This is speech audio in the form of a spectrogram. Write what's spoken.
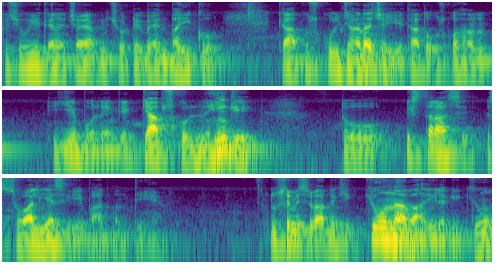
किसी को ये कहना चाहे अपने छोटे बहन भाई को कि आपको स्कूल जाना चाहिए था तो उसको हम ये बोलेंगे, कि आप स्कूल नहीं गए तो इस तरह से सवालिया से ये बात बनती है। दूसरे मिसरे आप देखिए, क्यों ना भारी लगे? क्यों?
